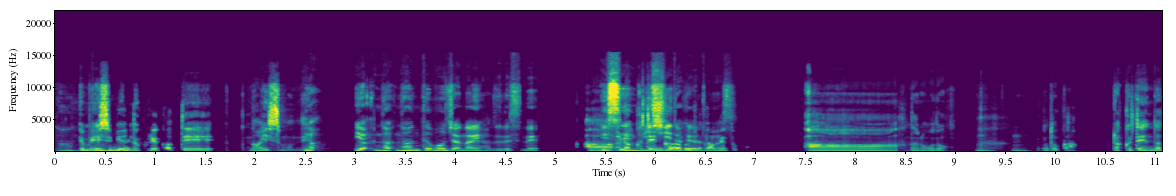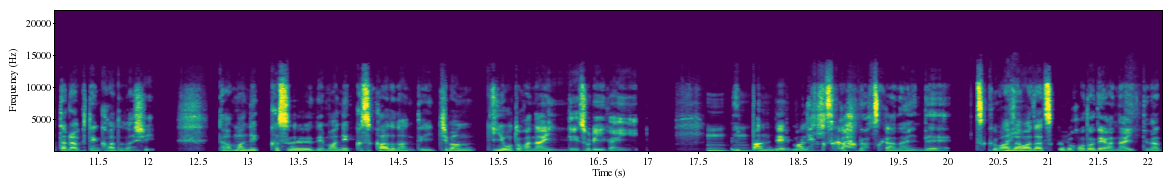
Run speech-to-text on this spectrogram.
なんでも SBI のクレカってないですもんね。いや、いや、な、なんでもじゃないはずですね。あー SMBC 楽天カードじゃダメだけだと。あー、なるほど。うん。うん。ことか。楽天だったら楽天カードだし。だからマネックスでマネックスカードなんて一番用途がないんで、それ以外に。うん。一般でマネックスカード使わないんで、つく、わざわざ作るほどではないってなっ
